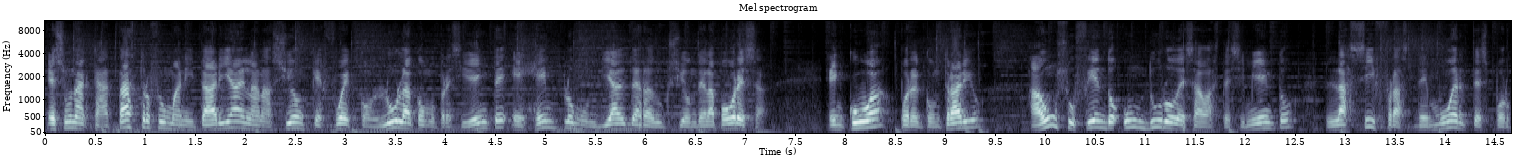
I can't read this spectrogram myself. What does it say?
Es una catástrofe humanitaria en la nación que fue, con Lula como presidente, ejemplo mundial de reducción de la pobreza. En Cuba, por el contrario, Aún sufriendo un duro desabastecimiento, las cifras de muertes por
